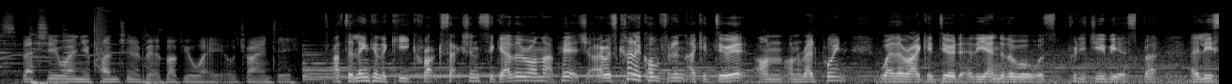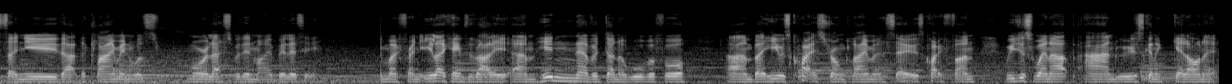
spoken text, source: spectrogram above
especially when you're punching a bit above your weight or trying to. After linking the key crux sections together on that pitch, I was kind of confident I could do it on, on Red Point. Whether I could do it at the end of the wall was pretty dubious, but at least I knew that the climbing was more or less within my ability. My friend Eli came to the valley. Um, he had never done a wall before, um, but he was quite a strong climber, so it was quite fun. We just went up and we were just gonna get on it.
